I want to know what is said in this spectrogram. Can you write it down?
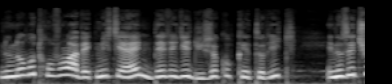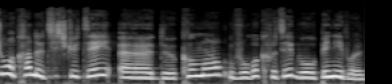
Nous nous retrouvons avec Michael, délégué du Secours catholique, et nous étions en train de discuter euh, de comment vous recrutez vos bénévoles.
